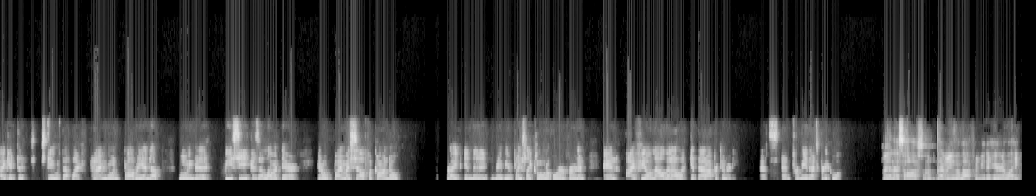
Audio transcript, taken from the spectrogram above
I get to stay with that life. And I'm going to probably end up moving to BC because I love it there. You know, buy myself a condo right in the maybe a place like Kelowna or Vernon. And I feel now that I'll get that opportunity. That's and for me that's pretty cool. Man, that's awesome. That means a lot for me to hear. Like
